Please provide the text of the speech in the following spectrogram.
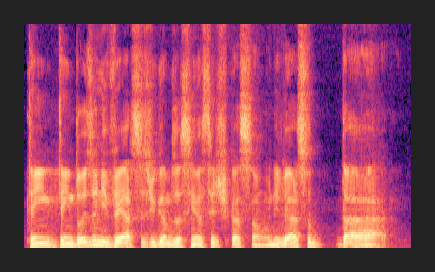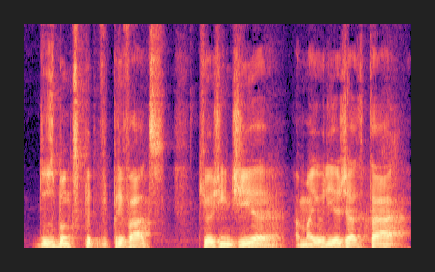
tem, tem dois universos, digamos assim, da certificação. O universo da, dos bancos privados, que hoje em dia a maioria já está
